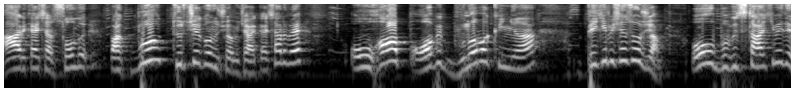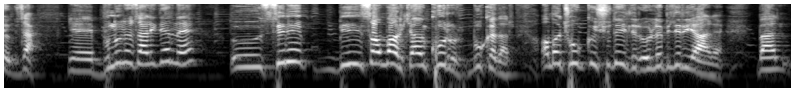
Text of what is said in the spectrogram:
arkadaşlar solu bak bu Türkçe konuşuyormuş arkadaşlar ve oha abi buna bakın ya. Peki bir şey soracağım. Oo bu bizi takip ediyor güzel. Ee, bunun özellikleri ne? Ee, seni bir insan varken korur bu kadar ama çok güçlü değildir ölebilir yani ben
